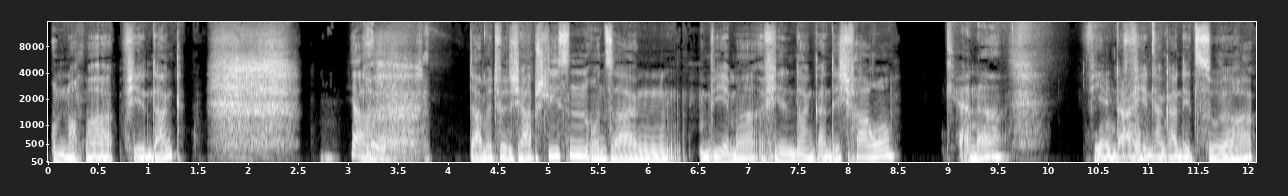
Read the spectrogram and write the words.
Und nochmal vielen Dank. Ja, damit würde ich abschließen und sagen, wie immer, vielen Dank an dich, Faro. Gerne. Vielen Dank. Vielen Dank an die Zuhörer.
